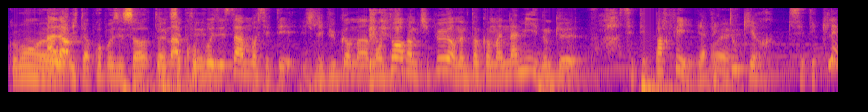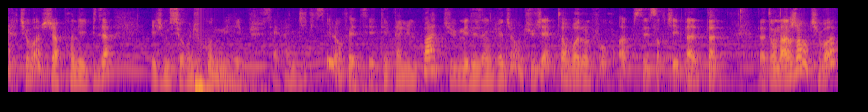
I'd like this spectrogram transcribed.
Comment euh, Alors, il t'a proposé ça? Il m'a proposé ça, moi c'était, je l'ai vu comme un mentor un petit peu, en même temps comme un ami, donc euh, ah, c'était parfait. Il y avait Ouais. tout qui, c'était clair, tu vois. J'apprenais les pizzas et je me suis rendu compte, mais c'est rien de difficile en fait. C'est t'allumes pas, tu mets des ingrédients, tu jettes, t'envoies dans le four, hop, c'est sorti, t'as, t'as, t'as ton argent, tu vois.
